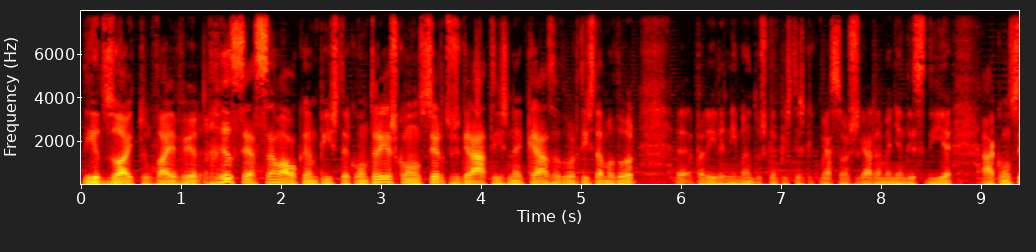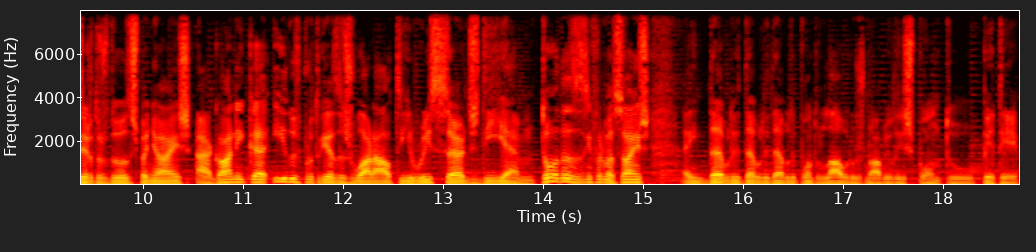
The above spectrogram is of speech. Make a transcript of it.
Dia 18 vai haver recepção ao campista, com três concertos grátis na Casa do Artista Amador, eh, para ir animando os campistas que começam a chegar na manhã desse dia. Há concertos dos espanhóis Agónica e dos portugueses War Out e Research DM. Todas as informações em www.laurosnobilis.pt.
